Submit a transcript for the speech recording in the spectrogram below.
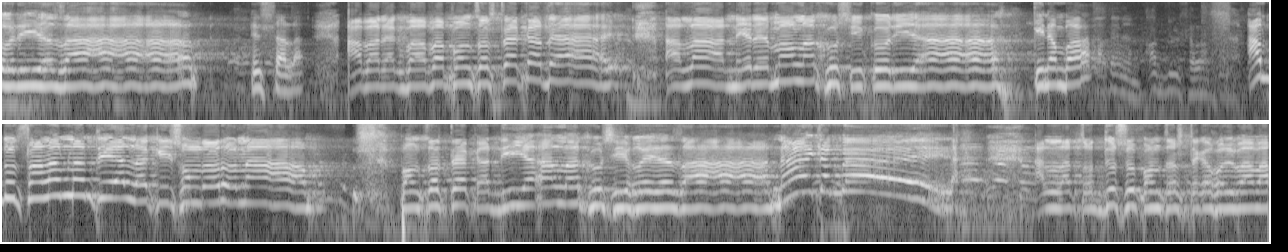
করিয়ে যান। ইনশাল্লাহ আবার এক বাবা পঞ্চাশ টাকা দেয়, আল্লাহ নেরে মাওলা খুশি করিয়া। কি নাম্বা আব্দুল সালাম নামটি আল্লাহ কি সুন্দর নাম। পঞ্চাশ টাকা দিয়ে আল্লাহ খুশি হয়ে যা নাই থাকবে। আল্লাহ চোদ্দশো পঞ্চাশ টাকা হল বাবা।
